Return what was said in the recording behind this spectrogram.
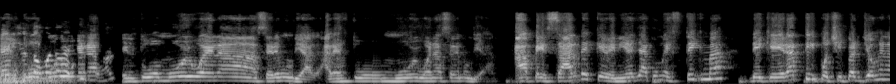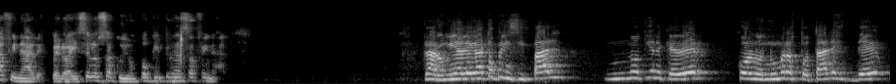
Él tuvo muy buena, equipos, él tuvo muy buena serie mundial. Alex tuvo muy buena serie mundial. A pesar de que venía ya con estigma de que era tipo Chipper John en las finales, pero ahí se lo sacudió un poquito en esa final. Claro, mi alegato principal no tiene que ver con los números totales de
